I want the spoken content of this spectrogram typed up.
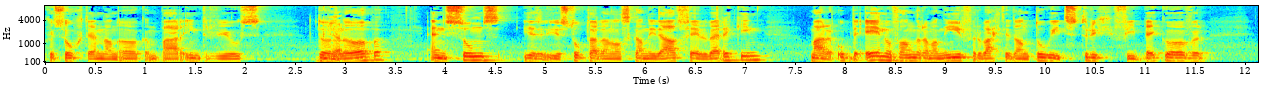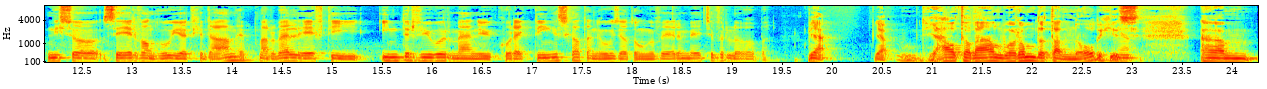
gezocht en dan ook een paar interviews doorlopen. Ja. En soms, je, je stopt daar dan als kandidaat veel werk in, maar op de een of andere manier verwacht je dan toch iets terug, feedback over. Niet zozeer van hoe je het gedaan hebt, maar wel heeft die interviewer mij nu correct ingeschat en hoe is dat ongeveer een beetje verlopen. Ja, ja. je haalt dat aan waarom dat dan nodig is. Ja. Um,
